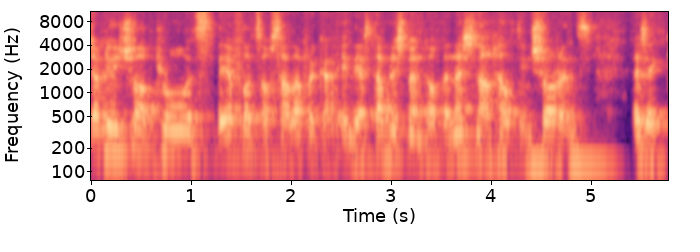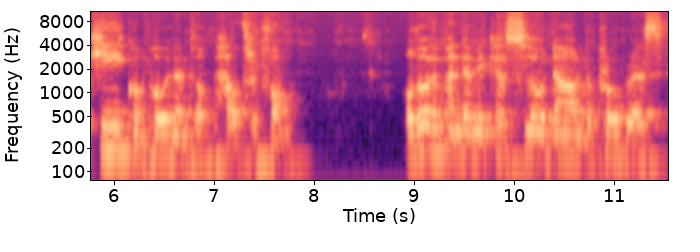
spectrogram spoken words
WHO applauds the efforts of South Africa in the establishment of the National Health Insurance as a key component of health reform. Although the pandemic has slowed down the progress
